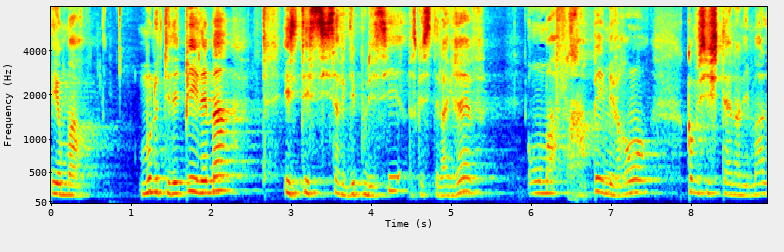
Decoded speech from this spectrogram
Et on m'a monoté les pieds et les mains. Ils étaient six avec des policiers, parce que c'était la grève. On m'a frappé, mais vraiment comme si j'étais un animal.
